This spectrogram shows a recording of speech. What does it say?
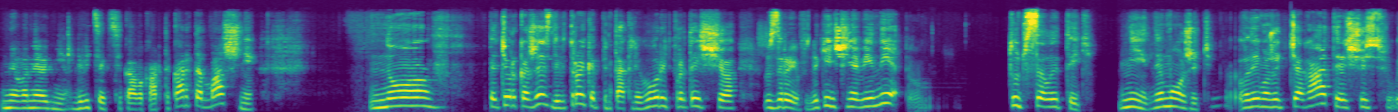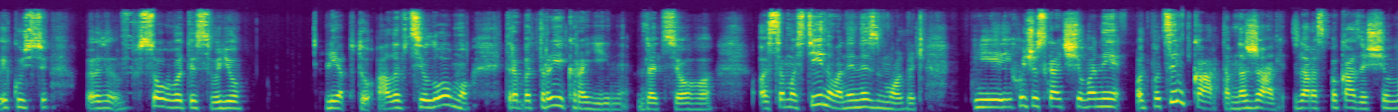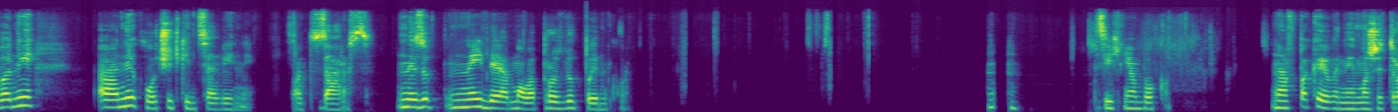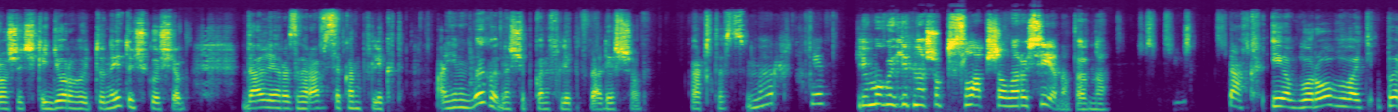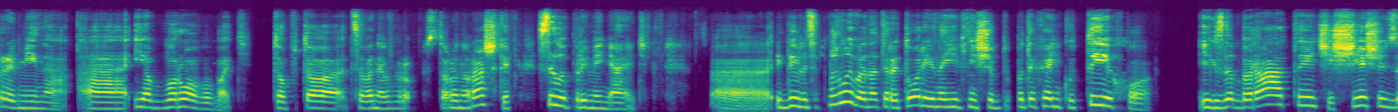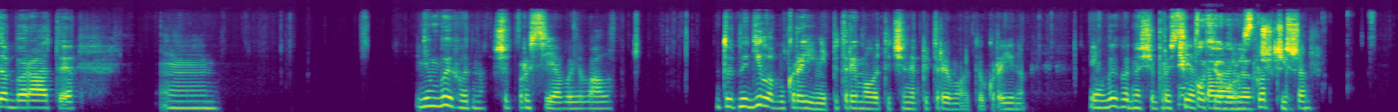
Не вони одні. Дивіться, як цікава карта. Карта башні. Но п'ятерка жезлів, тройка пентаклів говорить про те, що взрив, закінчення війни, тут все летить. Ні, не можуть. Вони можуть тягати щось, якусь е, всовувати свою лепту, але в цілому треба три країни для цього. Самостійно вони не зможуть. І хочу сказати, що вони, от по цим картам, на жаль, зараз показує, що вони е, не хочуть кінця війни. От зараз. Не, зуп... не йде мова про зупинку. З їхнього боку. Навпаки, вони, може, трошечки дергають ту ниточку, щоб далі розгорався конфлікт. А їм вигодно, щоб конфлікт далі йшов. Карта смерті. Йому вигідно, щоб слабшала Росія, напевно. Так, і обворовувати переміна, е, і обворовувати. Тобто це вони в сторону Рашки силу приміняють. Е, і дивляться, можливо, на території на їхній, щоб потихеньку тихо їх забирати, чи ще щось забирати. Їм вигодно, щоб Росія воювала. Тут не діло в Україні підтримувати чи не підтримувати Україну. Їм вигодно, щоб Росія стала якщо слабкіша.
